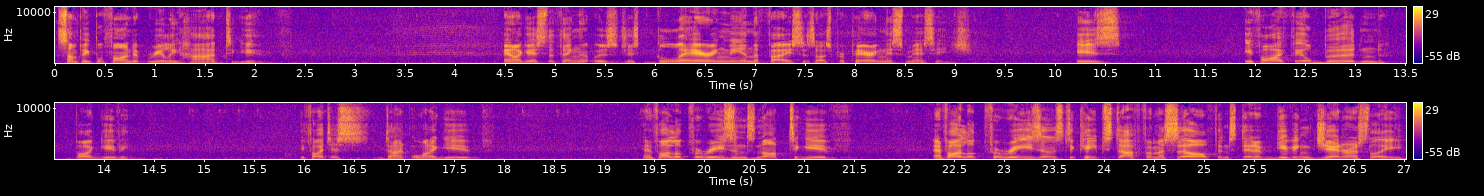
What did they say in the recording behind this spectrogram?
some people find it really hard to give. And I guess the thing that was just glaring me in the face as I was preparing this message is if I feel burdened by giving, if I just don't want to give, and if I look for reasons not to give, and if I look for reasons to keep stuff for myself instead of giving generously,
